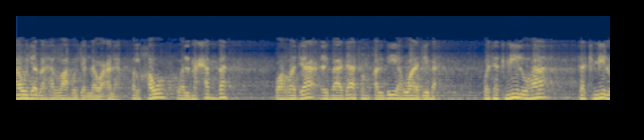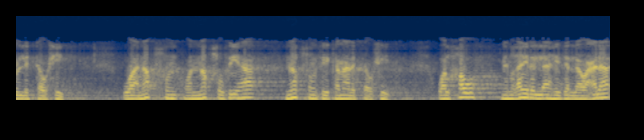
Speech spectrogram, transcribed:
أوجبها الله جل وعلا فالخوف والمحبة والرجاء عبادات قلبية واجبة وتكميلها تكميل للتوحيد ونقص والنقص فيها نقص في كمال التوحيد والخوف من غير الله جل وعلا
